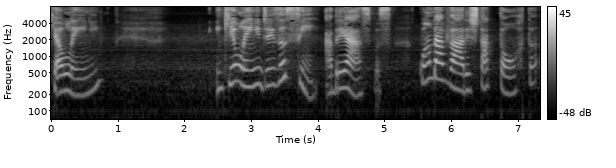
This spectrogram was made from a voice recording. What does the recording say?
que é o Lenin, em que o Lenin diz assim, abre aspas, quando a vara está torta,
